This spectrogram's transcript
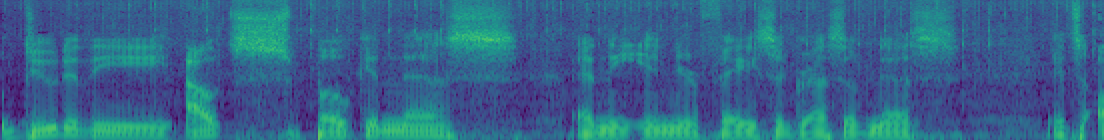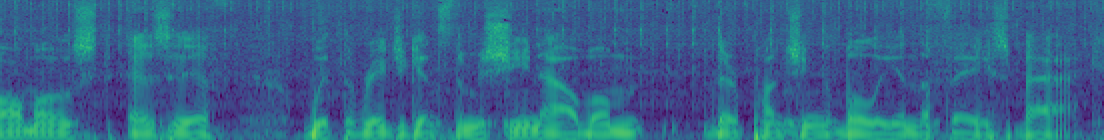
Due to the outspokenness and the in your face aggressiveness, it's almost as if with the Rage Against the Machine album, they're punching the bully in the face back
